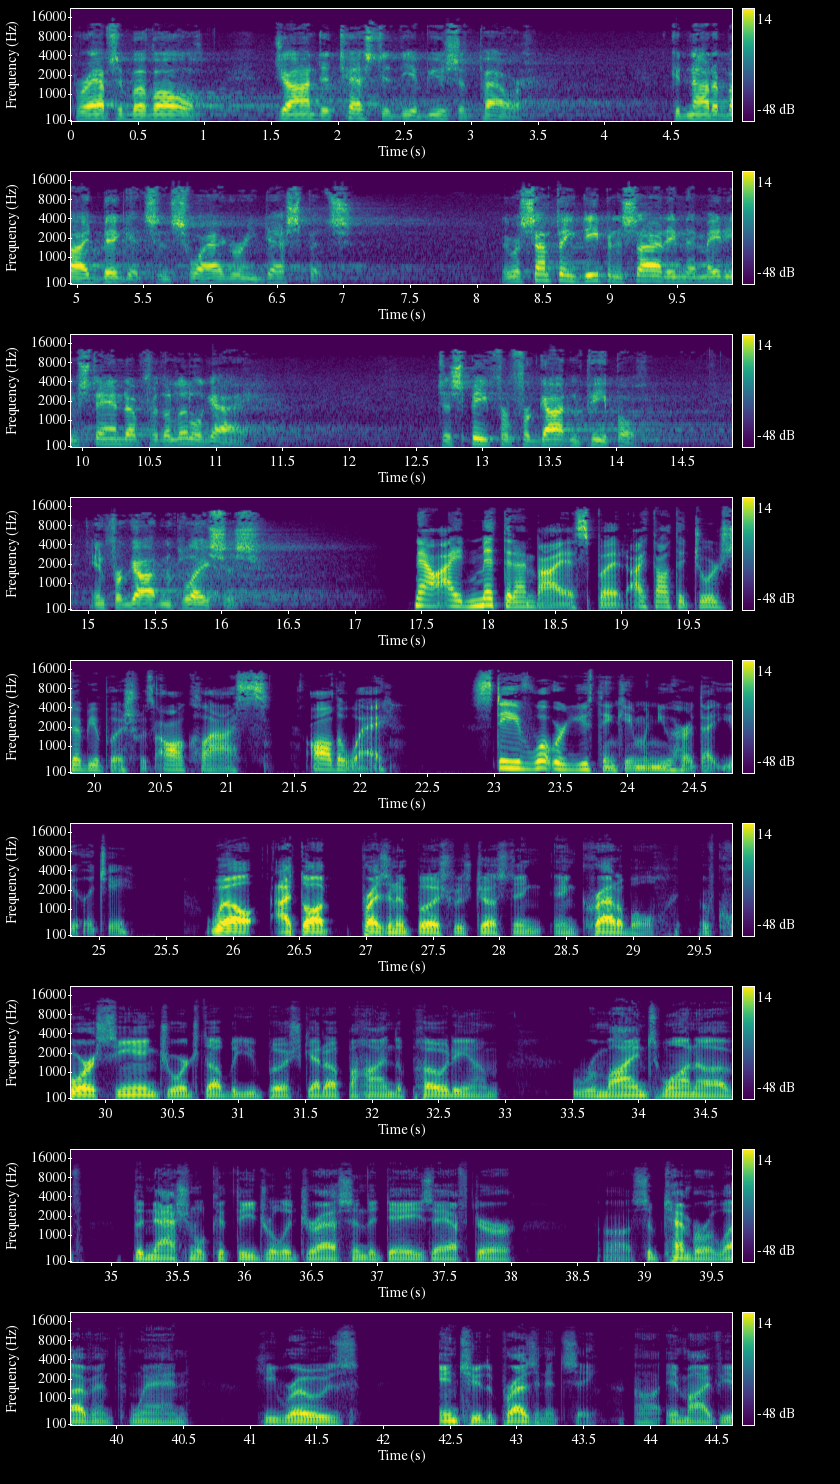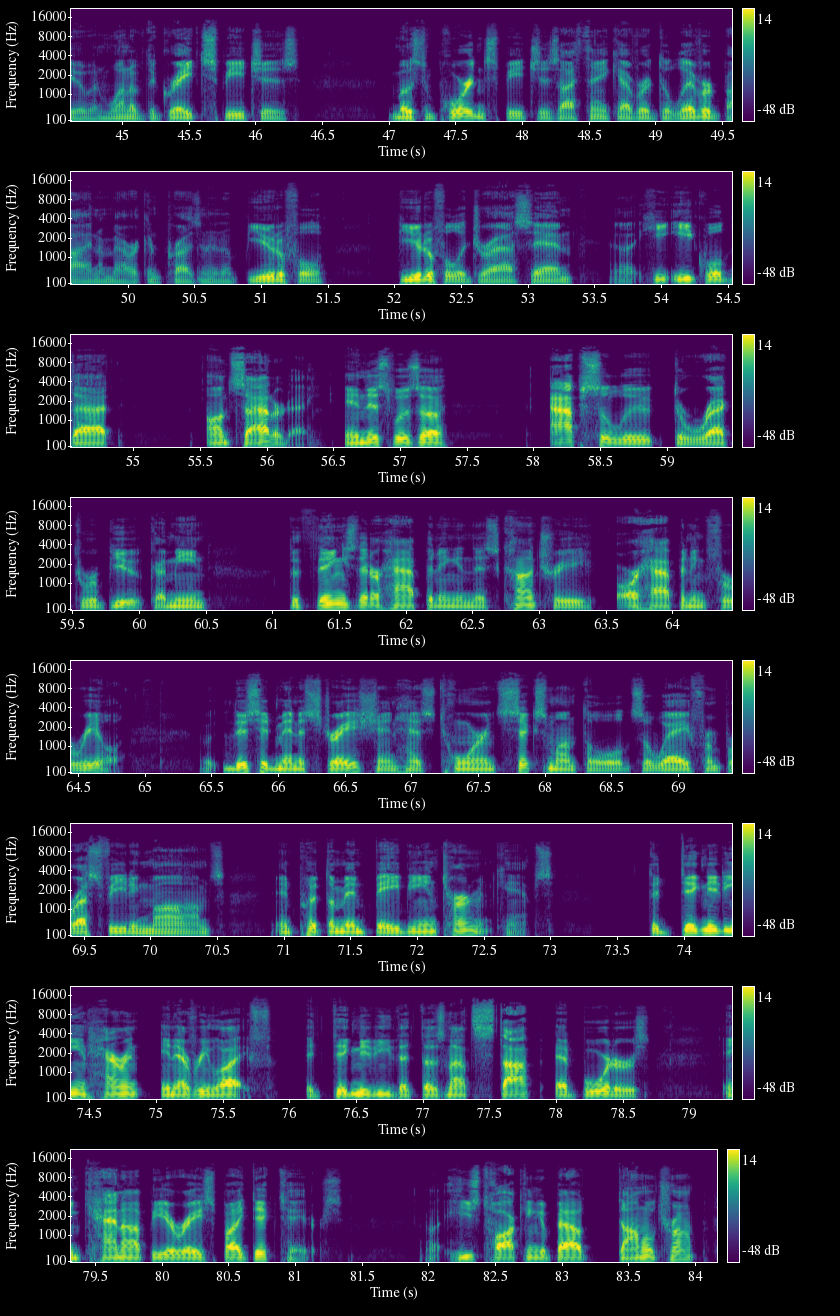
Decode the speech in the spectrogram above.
Perhaps above all, John detested the abuse of power, could not abide bigots and swaggering despots. There was something deep inside him that made him stand up for the little guy, to speak for forgotten people in forgotten places. Now, I admit that I'm biased, but I thought that George W. Bush was all class, all the way. Steve, what were you thinking when you heard that eulogy? Well, I thought President Bush was just in, incredible. Of course, seeing George W. Bush get up behind the podium reminds one of the National Cathedral address in the days after uh, September 11th when he rose into the presidency, uh, in my view, and one of the great speeches, most important speeches I think ever delivered by an American president. A beautiful, beautiful address, and uh, he equaled that on Saturday. And this was a absolute direct rebuke. I mean, the things that are happening in this country are happening for real this administration has torn six month olds away from breastfeeding moms and put them in baby internment camps. The dignity inherent in every life, a dignity that does not stop at borders and cannot be erased by dictators. Uh, he's talking about Donald Trump.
